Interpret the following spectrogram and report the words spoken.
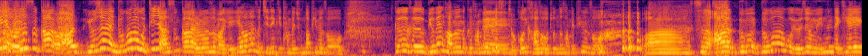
떠요. 오셨을까? 아, 요즘에 누구누구 뛰지 않습니까? 이러면서 막 얘기하면서 지들끼리 담배 존나 피면서. 그, 그, 뮤뱅 가면은 그 담배 네. place 있죠. 거기 가서 존나 담배 피면서. 와 진짜 아, 누구, 누구누구 요즘 있는데 걔,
